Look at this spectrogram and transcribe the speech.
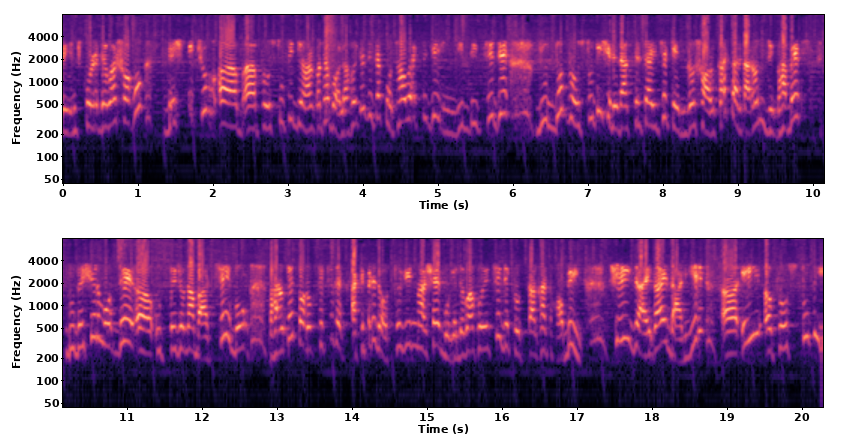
পেন্ট করে দেওয়া সহ বেশ কিছু প্রস্তুতি দেওয়ার কথা বলা হয়েছে। যেটা কোথাও একটা যে ইঙ্গিত দিচ্ছে যে যুদ্ধ প্রস্তুতি সেরে রাখতে চাইছে কেন্দ্র সরকার, তার কারণ যেভাবে দুদেশের মধ্যে উত্তেজনা বাড়ছে এবং ভারতের তরফ থেকে একেবারে অর্থহীন ভাষায় বলে দেওয়া হয়েছে যে প্রত্যাঘাত হবেই, সেই জায়গায় দাঁড়িয়ে এই প্রস্তুতি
